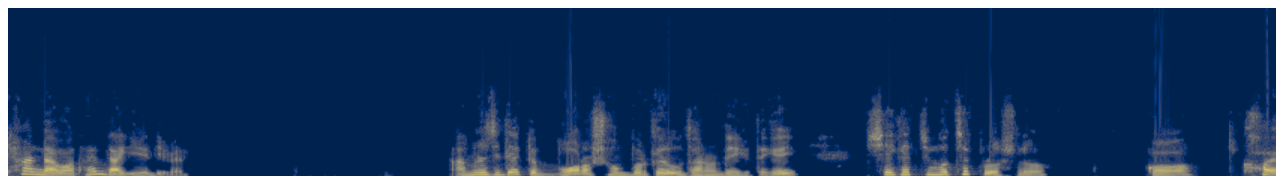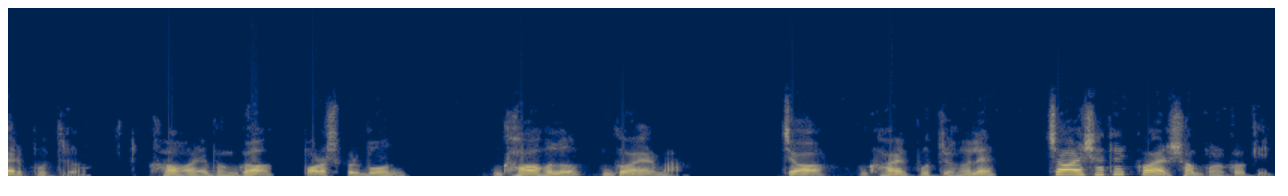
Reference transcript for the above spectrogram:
ঠান্ডা মাথায় দাগিয়ে দিবেন। আমরা যদি একটা বড় সম্পর্কের উদাহরণ দেখতে যাই, সেক্ষেত্রে হচ্ছে প্রশ্ন, ক, ক্ষয়ের পুত্র। খ এবং গ, পরস্পর বোন। ঘ হলো গয়ের মা। চ ঘয়ের পুত্র হলে চ এর সাথে ক এর সম্পর্ক কি?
